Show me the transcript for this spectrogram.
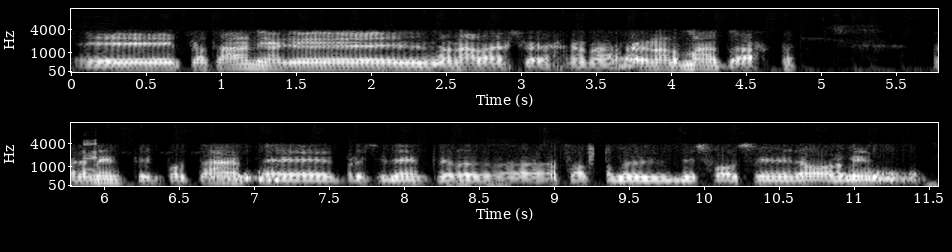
e Catania che una, cioè, è, una, è un'armata veramente eh. importante, il presidente ha fatto degli sforzi enormi.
